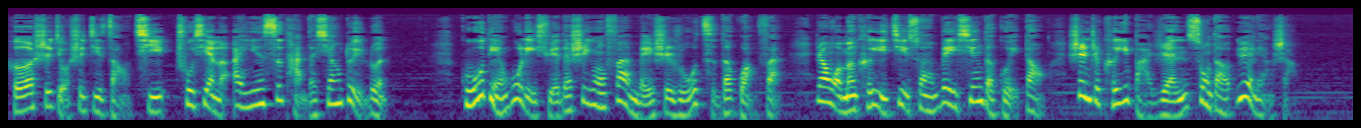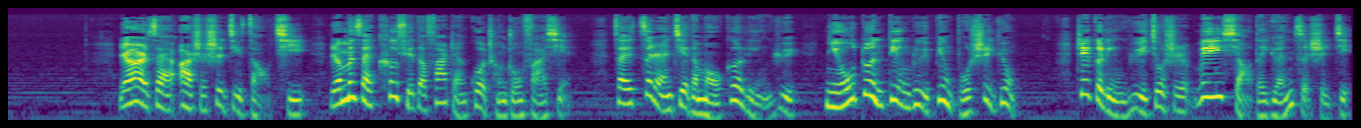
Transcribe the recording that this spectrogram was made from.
和19世纪早期出现了爱因斯坦的相对论。古典物理学的适用范围是如此的广泛，让我们可以计算卫星的轨道，甚至可以把人送到月亮上。然而，在二十世纪早期，人们在科学的发展过程中发现，在自然界的某个领域，牛顿定律并不适用。这个领域就是微小的原子世界。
